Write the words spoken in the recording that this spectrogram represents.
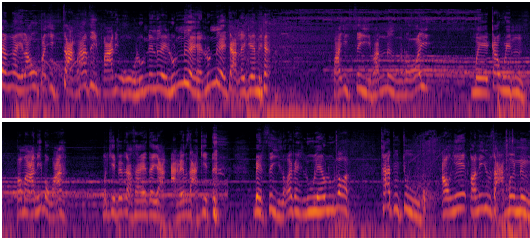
ยังไงเราไปอีกจากห้าสิบมาดิ โอ้โหลุ้นเรื่อยๆลุ้นเหนื่อยลุ้นเหนื่อยจัดเลยเกมเนี้ย ไปอีกสี่พันหนึ่งร้อยเมกาวิน ประมาณนี้บอกว่า มันเขียนเป็นภาษาไทยแต่อยากอ่านเป็นภาษาอังกฤษ เบ็ดสี่ร้อยไป รู้แล้วรู้รอด ถ้าจู่ๆ เอางี้ตอนนี้อยู่สามหมื่นหนึ่ง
